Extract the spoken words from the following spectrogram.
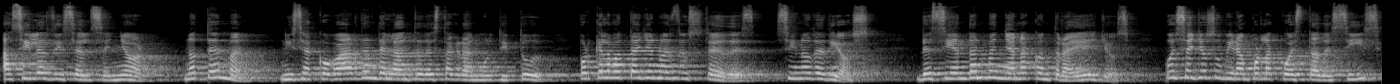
Así les dice el Señor, no teman, ni se acobarden delante de esta gran multitud, porque la batalla no es de ustedes, sino de Dios. Desciendan mañana contra ellos, pues ellos subirán por la cuesta de Cis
